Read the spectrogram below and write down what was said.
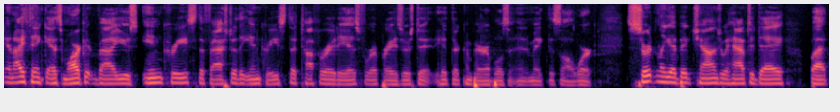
And I think as market values increase, the faster they increase, the tougher it is for appraisers to hit their comparables and make this all work. Certainly a big challenge we have today, but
